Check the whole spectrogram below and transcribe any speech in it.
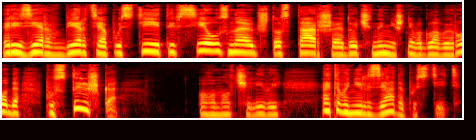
резерв Берти опустеет, и все узнают, что старшая дочь нынешнего главы рода — пустышка. О, молчаливый, этого нельзя допустить.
